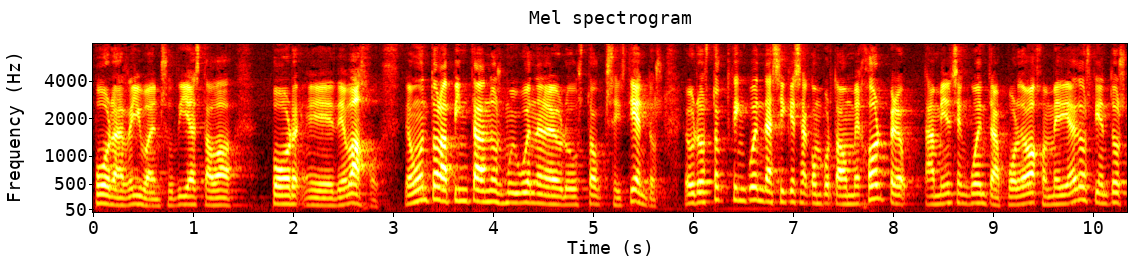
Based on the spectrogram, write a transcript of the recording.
por arriba. En su día estaba por eh, debajo. De momento la pinta no es muy buena en el Eurostock 600. Eurostock 50 sí que se ha comportado mejor, pero también se encuentra por debajo en media de 200.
